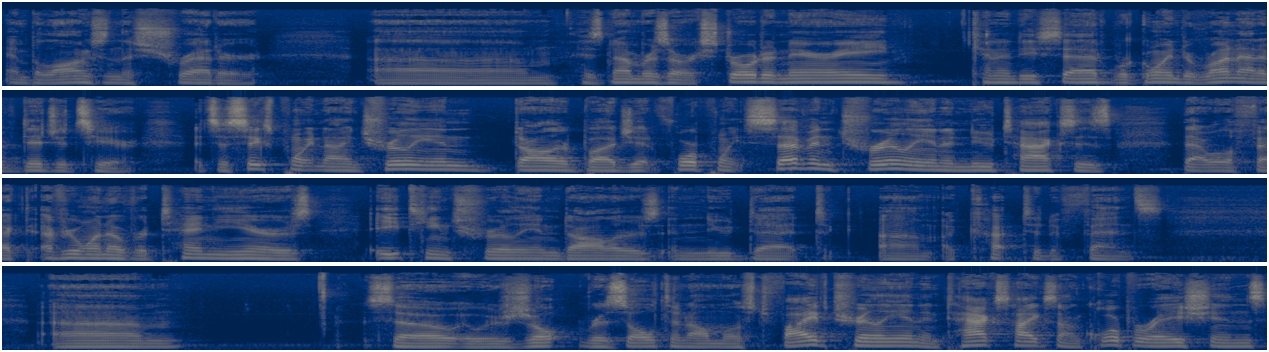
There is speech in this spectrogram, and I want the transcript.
and belongs in the shredder. Um, his numbers are extraordinary. Kennedy said, "We're going to run out of digits here. It's a 6.9 trillion dollar budget, 4.7 trillion in new taxes that will affect everyone over 10 years, 18 trillion dollars in new debt, um, a cut to defense." Um, so it would result, result in almost five trillion in tax hikes on corporations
